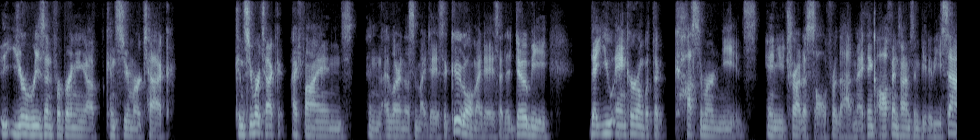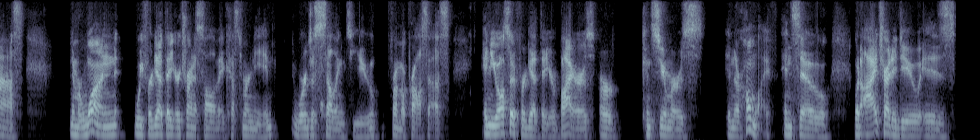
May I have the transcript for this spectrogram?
your reason for bringing up consumer tech, consumer tech, I find, and I learned this in my days at Google, my days at Adobe, that you anchor on what the customer needs and you try to solve for that. And I think oftentimes in B2B SaaS, number one, we forget that you're trying to solve a customer need. We're just selling to you from a process. And you also forget that your buyers are consumers in their home life. And so what I try to do is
